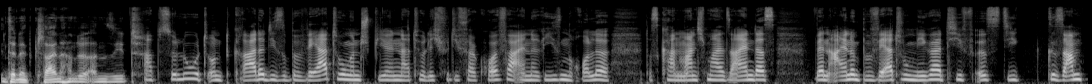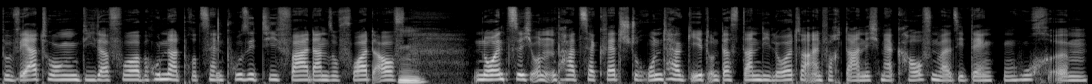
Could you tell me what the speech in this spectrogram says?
Internet-Kleinhandel ansieht. Absolut. Und gerade diese Bewertungen spielen natürlich für die Verkäufer eine Riesenrolle. Das kann manchmal sein, dass wenn eine Bewertung negativ ist, die Gesamtbewertung, die davor 100 Prozent positiv war, dann sofort auf hm. 90 und ein paar zerquetschte runtergeht und dass dann die Leute einfach da nicht mehr kaufen, weil sie denken, huch, ähm,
